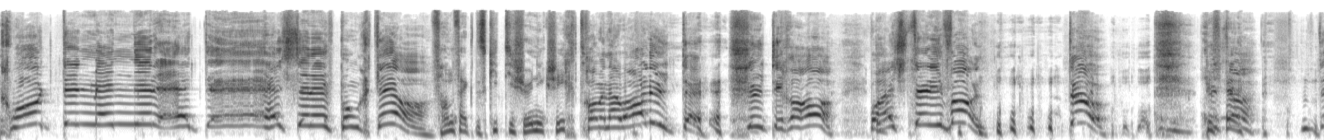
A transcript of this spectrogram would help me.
Quotenmänner.srf.ch Fun Fact: Es gibt die schöne Geschichte. Kann man auch anrufen? Leute dich an. Wo hast du das Telefon? Du! Bist da? Du,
